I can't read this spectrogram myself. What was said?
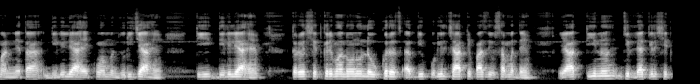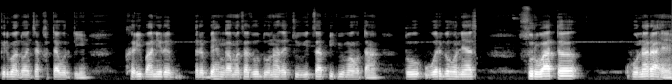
मान्यता दिलेली आहे किंवा मंजुरी जी आहे ती दिलेली आहे. तर शेतकरी बांधवांनो लवकरच अगदी पुढील चार ते पाच दिवसामध्ये या तीन जिल्ह्यातील शेतकरी बांधवांच्या खात्यावरती खरीप आणि रब रब्बी हंगामाचा जो दोन हजार चोवीसचा पीक विमा होता तो वर्ग होण्यास सुरुवात होणार आहे.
